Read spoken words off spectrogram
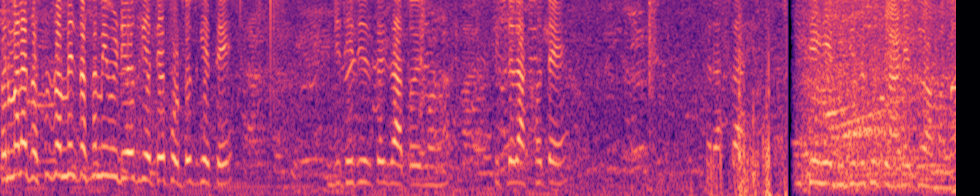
पण मला जसं जमेल तसं मी व्हिडिओज घेते फोटोज घेते. जिथे जिथे जातोय म्हणून तिथलं दाखवते. तर असं आहे. ते हे दीदीला खूप लाड येतो आम्हाला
